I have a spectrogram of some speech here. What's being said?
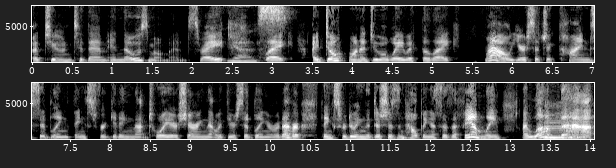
attune to them in those moments, right? Yes. like i don't want to do away with the like wow you're such a kind sibling. Thanks for getting that toy or sharing that with your sibling or whatever. Thanks for doing the dishes and helping us as a family. I love Mm. that.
